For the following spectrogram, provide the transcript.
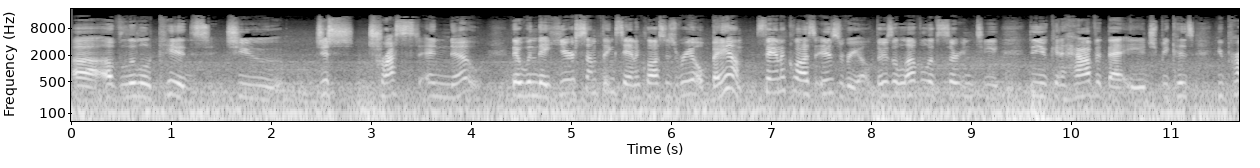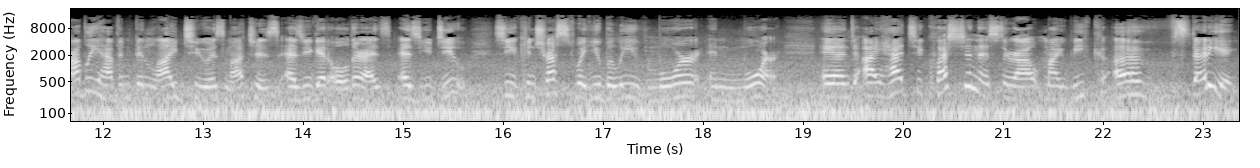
uh, of little kids to just trust and know that when they hear something, Santa Claus is real. Bam! Santa Claus is real. There's a level of certainty that you can have at that age because you probably haven't been lied to as much as, as you get older as, as you do. So you can trust what you believe more and more. And I had to question this throughout my week of studying.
